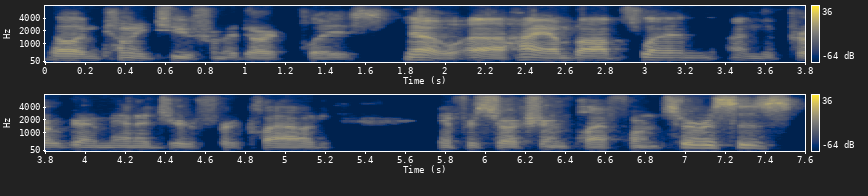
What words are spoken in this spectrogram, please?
Well, I'm coming to you from a dark place. No, uh, hi, I'm Bob Flynn. I'm the program manager for cloud infrastructure and platform services.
